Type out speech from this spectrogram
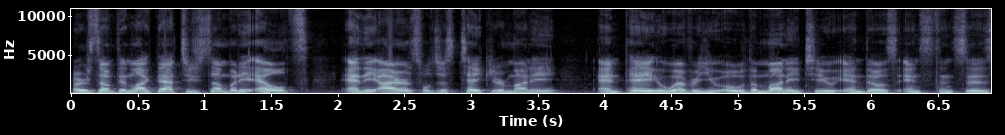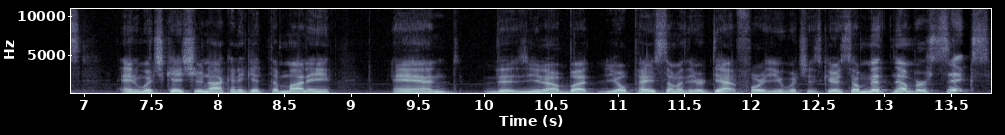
or something like that to somebody else, and the IRS will just take your money and pay whoever you owe the money to in those instances. In which case, you're not going to get the money, and the, you know, but you'll pay some of your debt for you, which is good. So myth number six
